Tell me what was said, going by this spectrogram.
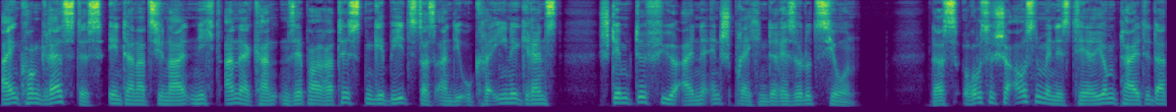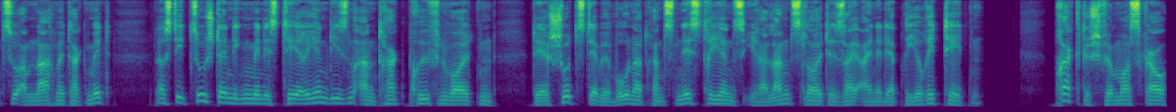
Ein Kongress des international nicht anerkannten Separatistengebiets, das an die Ukraine grenzt, stimmte für eine entsprechende Resolution. Das russische Außenministerium teilte dazu am Nachmittag mit, dass die zuständigen Ministerien diesen Antrag prüfen wollten. Der Schutz der Bewohner Transnistriens, ihrer Landsleute, sei eine der Prioritäten. Praktisch für Moskau,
